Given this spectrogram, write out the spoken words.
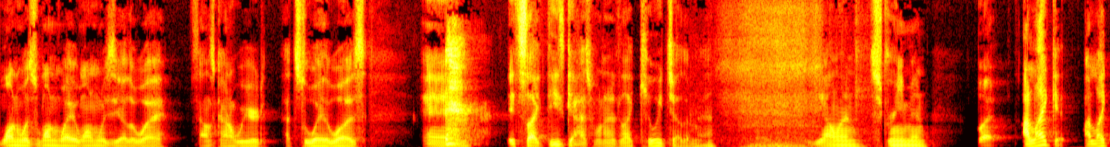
one was one way, one was the other way. Sounds kind of weird. That's the way it was. And it's like these guys wanted to like kill each other, man. Yelling, screaming. But I like it. I like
